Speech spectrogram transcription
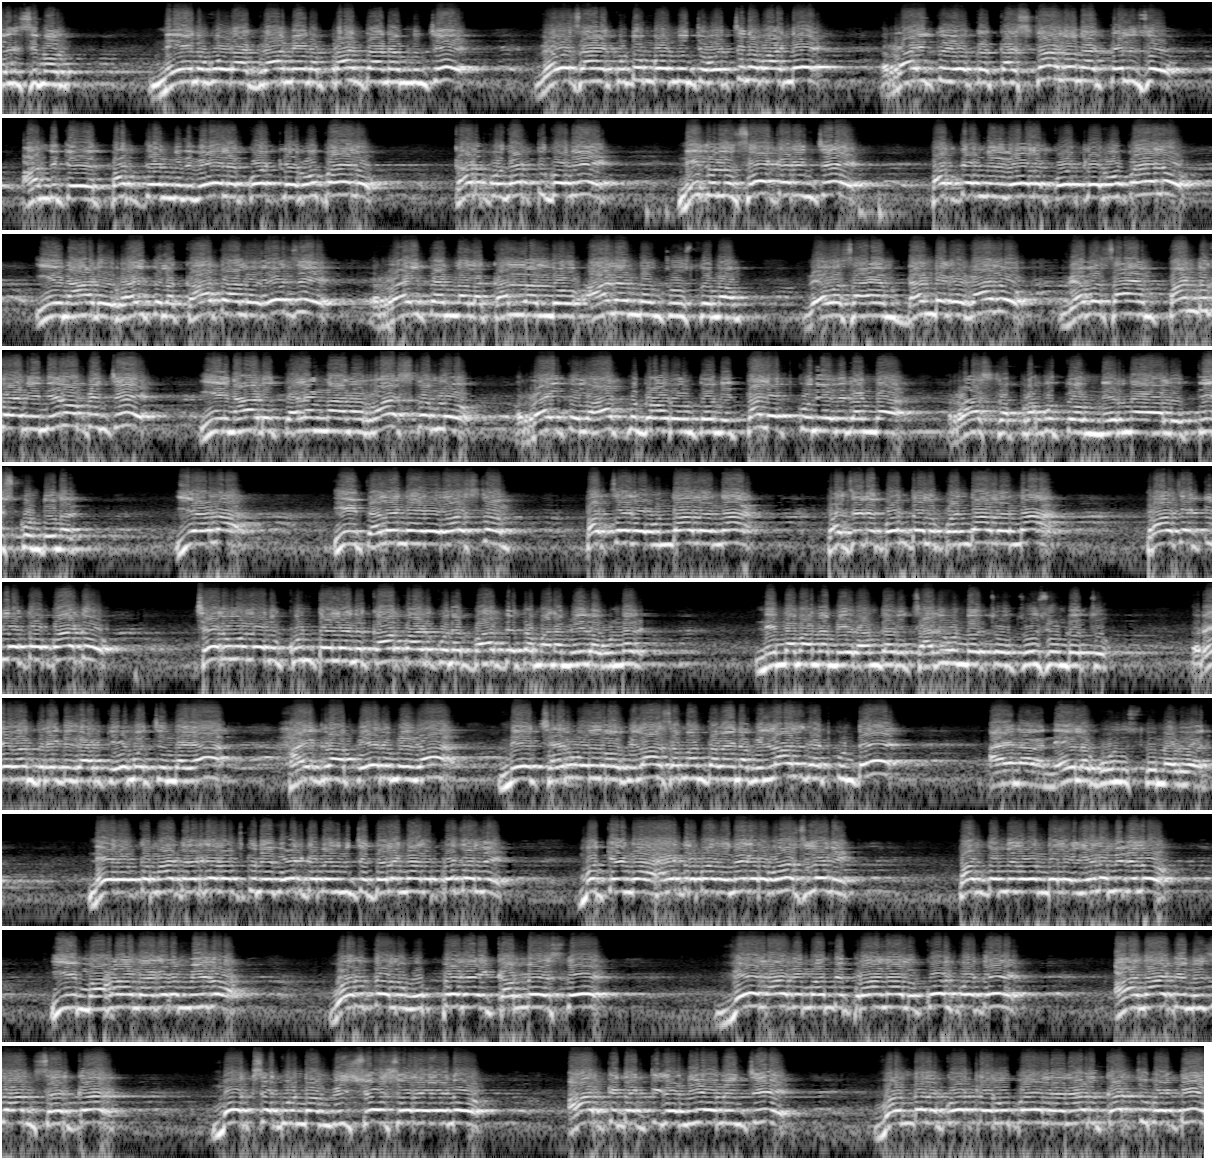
తెలిసిన నేను కూడా గ్రామీణ ప్రాంతానం నుంచి వ్యవసాయ కుటుంబం నుంచి వచ్చిన వాడే రైతు యొక్క కష్టాలు నాకు తెలుసు. అందుకే పద్దెనిమిది వేల కోట్ల రూపాయలు కడుపు కట్టుకొని నిధులు సేకరించి పద్దెనిమిది వేల కోట్ల రూపాయలు ఈనాడు రైతుల ఖాతాలో వేసి రైతన్నల కళ్ళల్లో ఆనందం చూస్తున్నాం. వ్యవసాయం దండగ కాదు వ్యవసాయం పండుగని నిరూపించి ఈనాడు తెలంగాణ రాష్ట్రంలో రైతుల ఆత్మగౌరవంతో తలెత్తుకునే విధంగా రాష్ట్ర ప్రభుత్వం నిర్ణయాలు తీసుకుంటున్నది. ఇవాళ ఈ తెలంగాణ రాష్ట్రం పచ్చగా ఉండాలన్నా పచ్చడి పంటలు పండాలన్నా ప్రాజెక్టులతో పాటు చెరువులను కుంటలను కాపాడుకునే బాధ్యత మన మీద ఉన్నది. నిన్న మన మీరందరూ చదివి ఉండొచ్చు చూసి ఉండొచ్చు. రేవంత్ రెడ్డి గారికి ఏమొచ్చిందయ్యా? హైడ్రా పేరు మీద మీ చెరువుల్లో విలాసవంతమైన విల్లాలు కట్టుకుంటే ఆయన నేల గూలుస్తున్నాడు అని. నేను ఒక్క మాట అడగదలుచుకునే వేదిక మీద నుంచి తెలంగాణ ప్రజల్ని ముఖ్యంగా హైదరాబాద్ నగర వాసులని పంతొమ్మిది వందల ఎనిమిదిలో ఈ మహానగరం మీద వరదలు ఉప్పెనై కమ్మేస్తే వేలాది మంది ప్రాణాలు కోల్పోతే ఆనాటి నిజాం సర్కార్ మోక్షగుండం విశ్వేశ్వరయ్యను ఆర్కిటెక్ట్గా నియమించి వందల కోట్ల రూపాయల నాడు ఖర్చు పెట్టి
